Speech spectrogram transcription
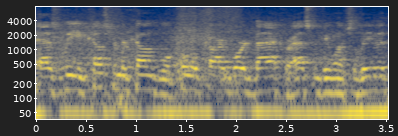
as we, customer comes, we'll pull the cardboard back or ask him if he wants to leave it.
